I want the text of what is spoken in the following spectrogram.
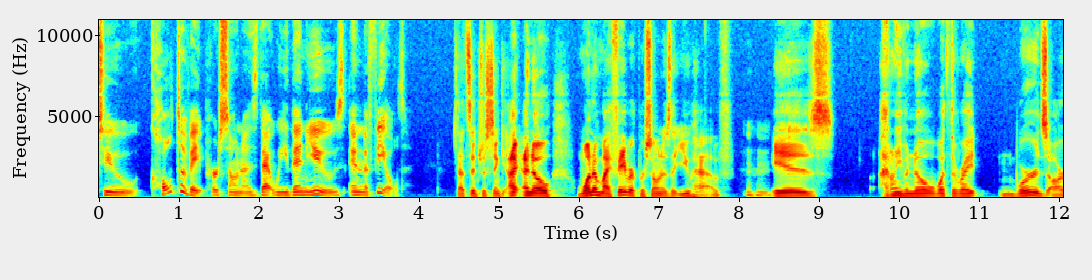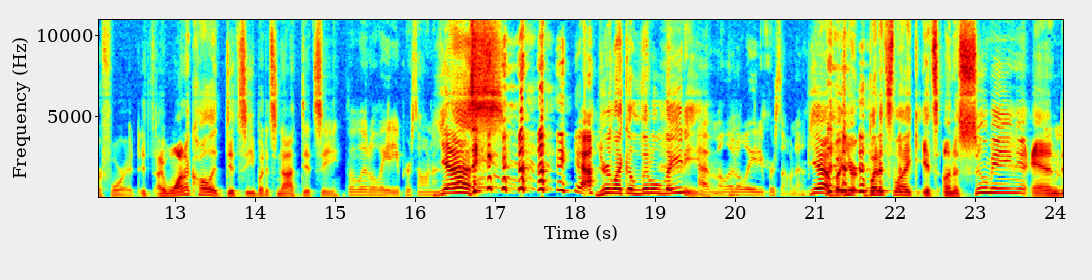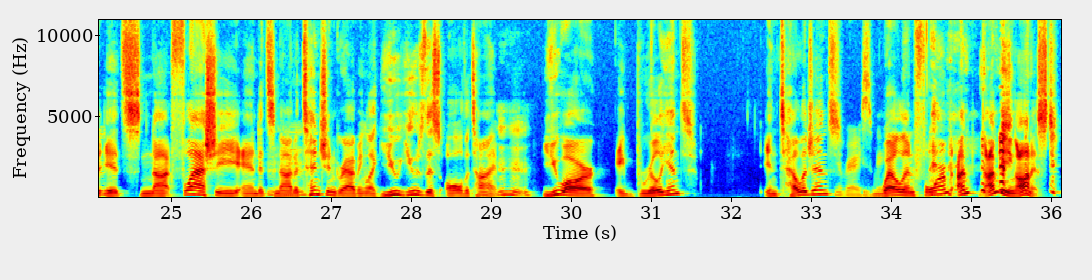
to cultivate personas that we then use in the field. That's interesting. I, I know one of my favorite personas that you have Mhm. is I don't even know what the right words are for it. it I want to call it ditzy, but it's not ditzy. The little lady persona. Yes, yeah. you're like a little lady. I'm a little lady persona. yeah, but you're but it's like it's unassuming and Mhm. it's not flashy and it's not Mhm. attention grabbing. Like you use this all the time. hmm You are a brilliant, intelligent, You're very sweet. well informed. I'm I'm being honest.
